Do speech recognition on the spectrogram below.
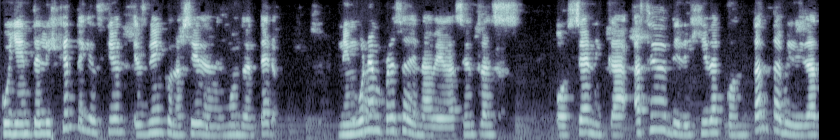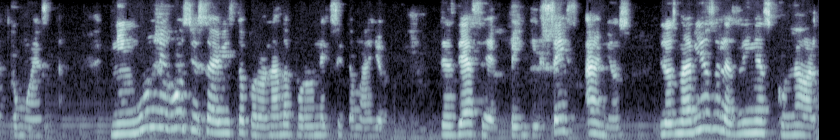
cuya inteligente gestión es bien conocida en el mundo entero. Ninguna empresa de navegación transoceánica ha sido dirigida con tanta habilidad como esta. Ningún negocio se ha visto coronado por un éxito mayor. Desde hace 26 años, los navíos de las líneas Cunard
